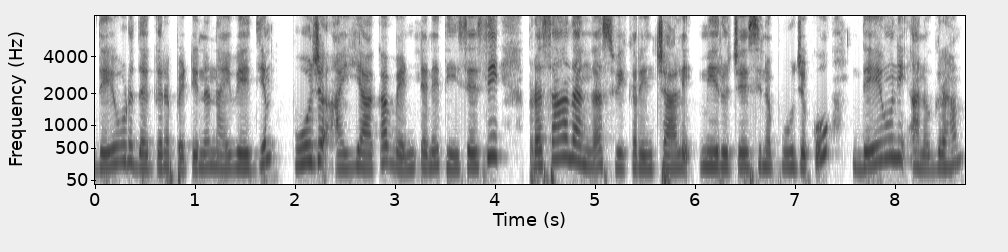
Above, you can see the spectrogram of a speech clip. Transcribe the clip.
దేవుడు దగ్గర పెట్టిన నైవేద్యం పూజ అయ్యాక వెంటనే తీసేసి ప్రసాదంగా స్వీకరించాలి. మీరు చేసిన పూజకు దేవుని అనుగ్రహం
